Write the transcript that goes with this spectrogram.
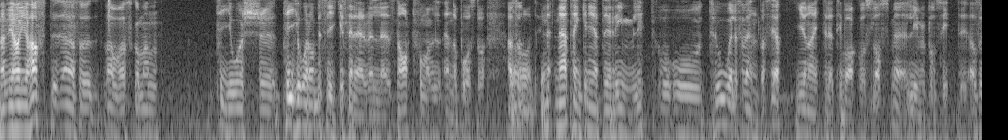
Men vi har ju haft, alltså, vad ska man... Tio, års, tio år av besvikelser är det väl snart, får man väl ändå påstå. Alltså, Ja, när tänker ni att det är rimligt att, tro eller förvänta sig att United är tillbaka och slåss med Liverpool City? Alltså,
